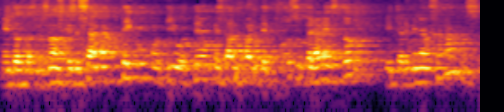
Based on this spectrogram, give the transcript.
Mientras las personas que se sanan, tengo un motivo, tengo que estar fuerte, puedo superar esto y terminan sanándose.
